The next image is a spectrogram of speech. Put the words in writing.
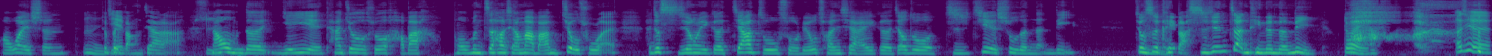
哦，外甥，嗯，就被绑架了。然后我们的爷爷他就说：“好吧，我们只好想办法把他们救出来。”他就使用了一个家族所流传下来一个叫做指界术的能力，就是可以把时间暂停的能力。嗯、对。而且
